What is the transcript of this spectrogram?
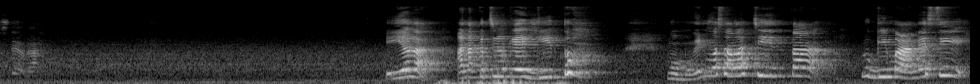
Stay there. kecil kayak gitu. Ngomongin masalah cinta. Lu gimana sih?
